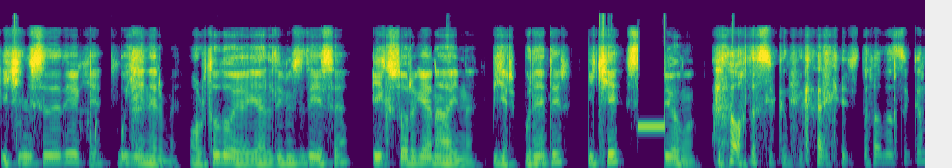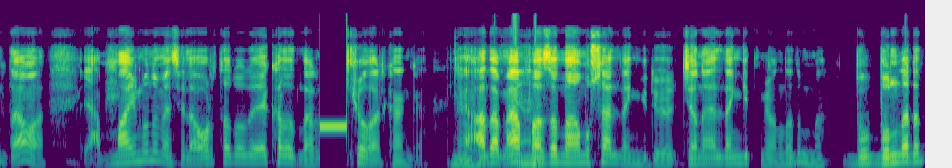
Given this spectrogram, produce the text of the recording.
İkincisi de diyor ki bu yenir mi? Orta Doğu'ya geldiğimizde ise ilk soru gene aynı. Bir bu nedir? İki diyor mu? o da sıkıntı kanka işte o da sıkıntı ama ya maymunu mesela Orta Doğu'da yakaladılar Sikiyorlar kanka. Ya adam en yani- fazla namus elden gidiyor. Canı elden gitmiyor anladın mı? Bu bunların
